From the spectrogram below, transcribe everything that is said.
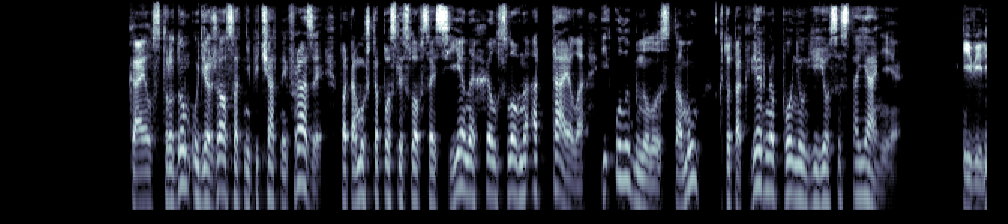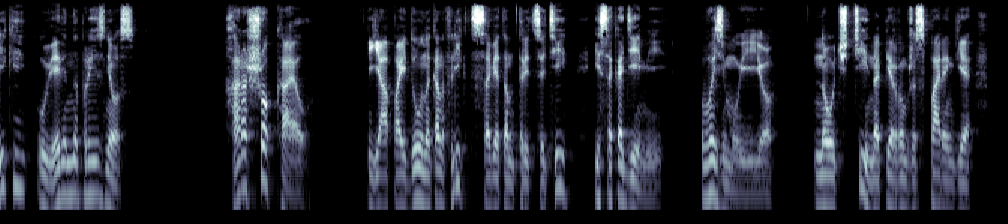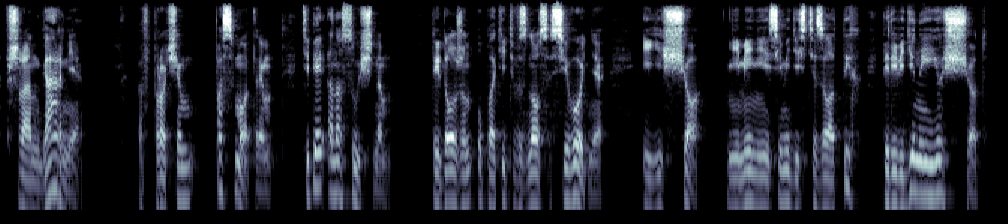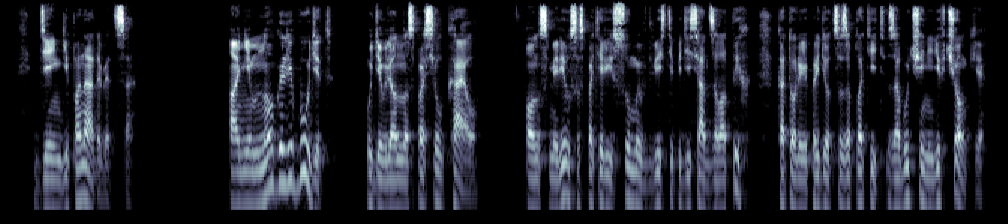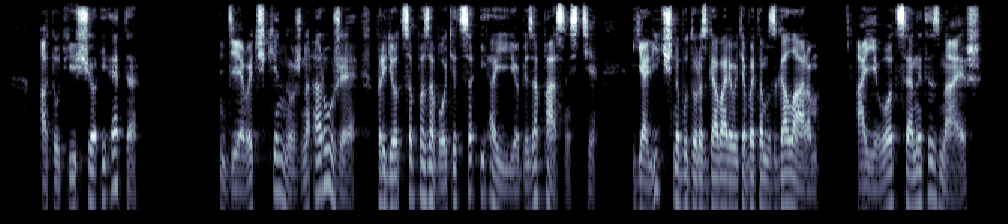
Кайл с трудом удержался от непечатной фразы, потому что после слов Сосиена Хелл словно оттаяла и улыбнулась тому, кто так верно понял ее состояние. И Великий уверенно произнес. «Хорошо, Кайл, я пойду на конфликт с Советом Тридцати и с Академией. Возьму ее. Но учти на первом же спарринге в Шрангарне... Впрочем, посмотрим. Теперь о насущном. Ты должен уплатить взнос сегодня. И еще не менее 70 золотых переведи на ее счет. Деньги понадобятся. «А немного ли будет?» – удивленно спросил Кайл. Он смирился с потерей суммы в 250 золотых, которые придется заплатить за обучение девчонки. А тут еще и это. Девочке нужно оружие, придется позаботиться и о ее безопасности. Я лично буду разговаривать об этом с Галаром, а его цены ты знаешь.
